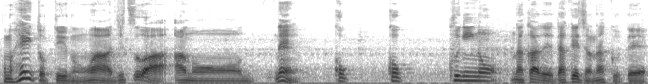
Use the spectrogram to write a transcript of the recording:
このヘイトっていうのは、実は、あのね、こ、こ、国の中でだけじゃなくて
